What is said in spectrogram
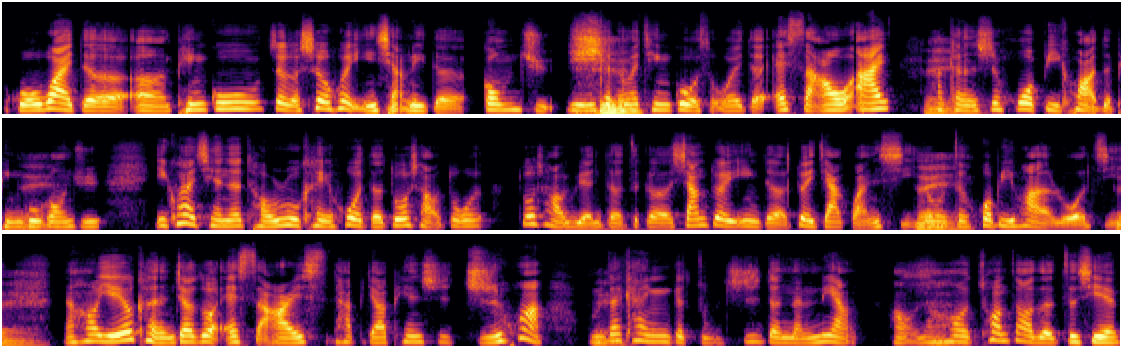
国外的呃。呃评估这个社会影响力的工具，你可能会听过所谓的 SROI，它可能是货币化的评估工具，一块钱的投入可以获得多少多多少元的这个相对应的对价关系，用这个货币化的逻辑，然后也有可能叫做 SRS，它比较偏是直化，我们再看一个组织的能量，好，然后创造的这些。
